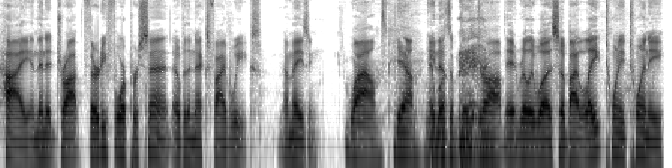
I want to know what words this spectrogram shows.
high, and then it dropped 34% over the next five weeks. Amazing. Wow. Yeah, it you was know, a big drop. It really was. So by late 2020,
